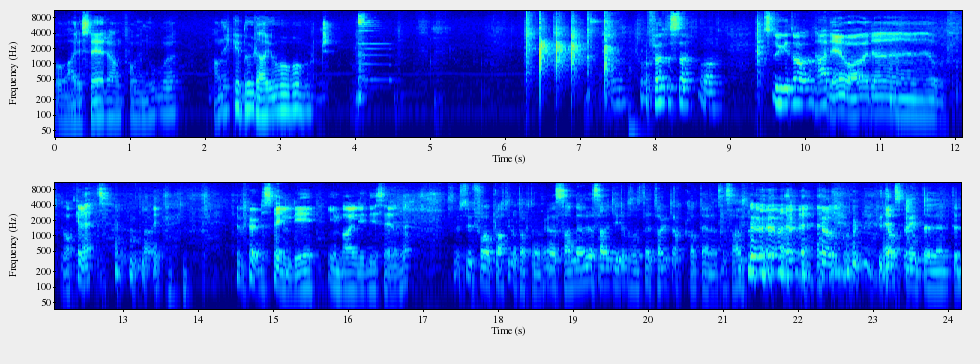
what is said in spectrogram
og arresterer han for noe han ikke burde ha gjort. Hvordan føltes det å snu gitaren? Ja, det var eh, Det var ikke lett. Det føltes veldig invalidiserende. Så hvis du får en platekontakt nå, så kan jeg sende, det sende et lite jeg tar ut akkurat det der. Så til, til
